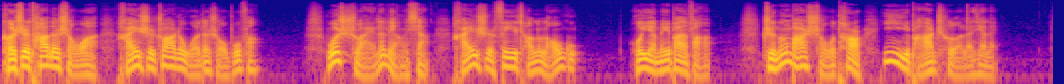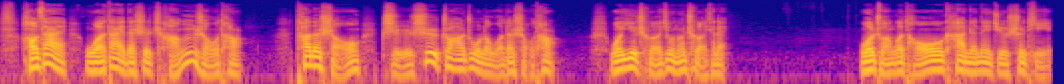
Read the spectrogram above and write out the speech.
可是他的手啊，还是抓着我的手不放。我甩了两下，还是非常的牢固。我也没办法，只能把手套一把扯了下来。好在我戴的是长手套，他的手只是抓住了我的手套，我一扯就能扯下来。我转过头看着那具尸体，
